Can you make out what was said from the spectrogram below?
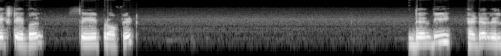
text table say profit then the header will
